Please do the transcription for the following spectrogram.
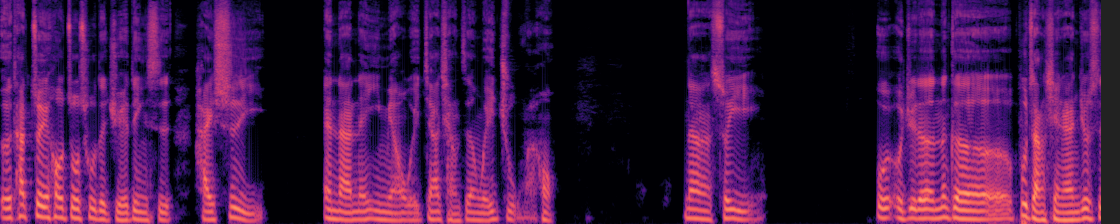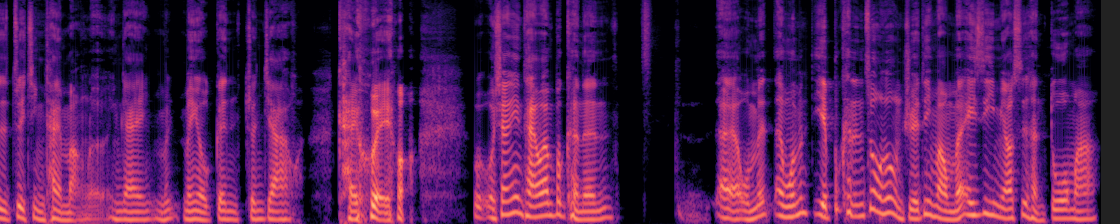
而他最后做出的决定是还是以 mRNA 疫苗为加强针为主嘛，吼。那所以。我我觉得那个部长显然就是最近太忙了，应该没没有跟专家 开会哦。我我相信台湾不可能，呃，我们呃我们也不可能做这种决定嘛。我们 AZ 疫苗是很多吗？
